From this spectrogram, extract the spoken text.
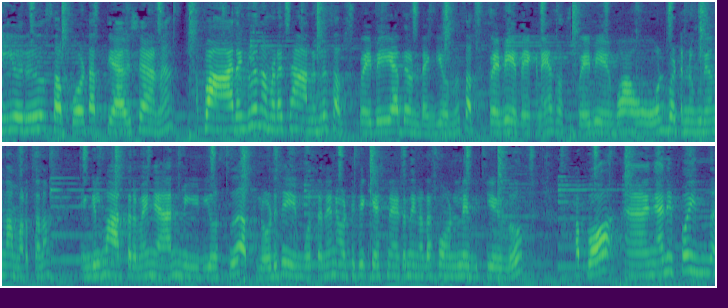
ഈ ഒരു സപ്പോർട്ട് അത്യാവശ്യമാണ്. അപ്പോൾ ആരെങ്കിലും നമ്മുടെ ചാനൽ സബ്സ്ക്രൈബ് ചെയ്യാതെ ഉണ്ടെങ്കിൽ ഒന്ന് സബ്സ്ക്രൈബ് ചെയ്തേക്കണേ. സബ്സ്ക്രൈബ് ചെയ്യുമ്പോൾ ആ ഓൾ ബട്ടണും കൂടി ഒന്ന് അമർത്തണം. എങ്കിൽ മാത്രമേ ഞാൻ വീഡിയോസ് അപ്ലോഡ് ചെയ്യുമ്പോൾ തന്നെ നോട്ടിഫിക്കേഷനായിട്ട് നിങ്ങളുടെ ഫോണിൽ ലഭിക്കുകയുള്ളൂ. അപ്പോൾ ഞാനിപ്പോൾ ഇന്ന്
